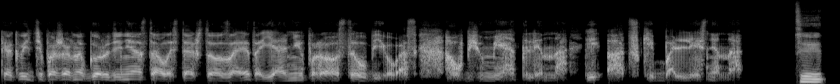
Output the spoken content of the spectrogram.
Как видите, пожарных в городе не осталось, так что за это я не просто убью вас, а убью медленно и адски болезненно. Ты...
